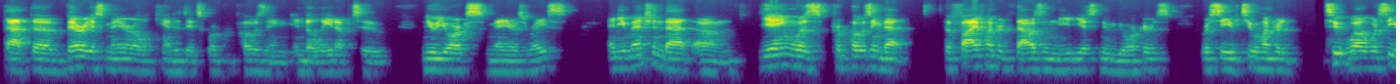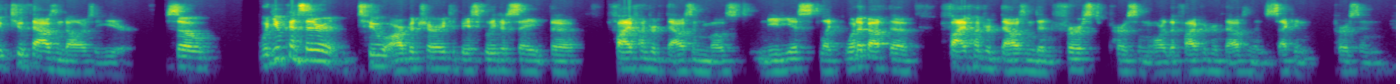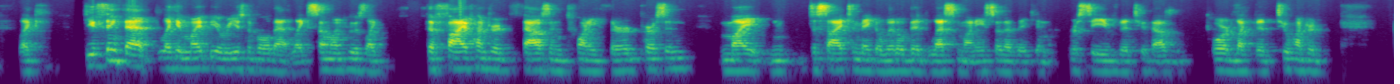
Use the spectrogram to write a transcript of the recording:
that the various mayoral candidates were proposing in the lead up to New York's mayor's race. And you mentioned that um, Yang was proposing that the 500,000 neediest New Yorkers receive 200, two, well, receive $2,000 a year. So would you consider it too arbitrary to basically just say the 500,000 most neediest? Like, what about the 500,000 in first person or the 500,000 in second person? Like, do you think that like it might be reasonable that like someone who's like the 500,000 23rd person might decide to make a little bit less money so that they can receive the 2000 or like the 200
